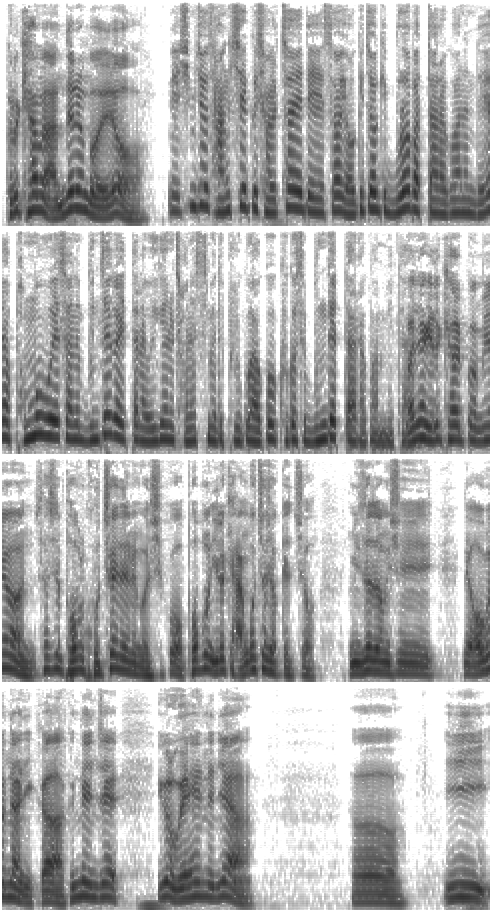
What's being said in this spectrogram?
그렇게 하면 안 되는 거예요. 네, 심지어 당시에 그 절차에 대해서 여기저기 물어봤다라고 하는데요. 법무부에서는 문제가 있다는 의견을 전했음에도 불구하고 그것을 뭉갰다라고 합니다. 만약 이렇게 할 거면 사실 법을 고쳐야 되는 것이고 법은 이렇게 안 고쳐졌겠죠. 민사 정신에 어긋나니까. 근데 이제 이걸 왜 했느냐? 어, 이,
